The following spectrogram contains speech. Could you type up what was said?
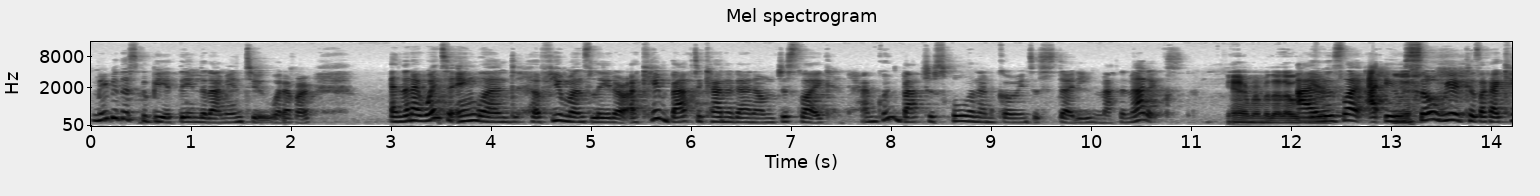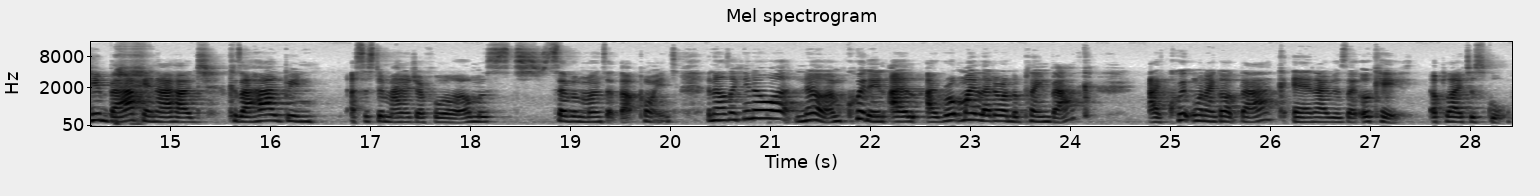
maybe this could be a thing that I'm into, whatever. And then I went to England a few months later. I came back to Canada and I'm just like, I'm going back to school and I'm going to study mathematics. Yeah, I remember that. That was I weird. was like, I, it was so weird because like I came back and I had, because I had been assistant manager for almost seven months at that point. And I was like, you know what? No, I'm quitting. I, I wrote my letter on the plane back. I quit when I got back and I was like, okay, apply to school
